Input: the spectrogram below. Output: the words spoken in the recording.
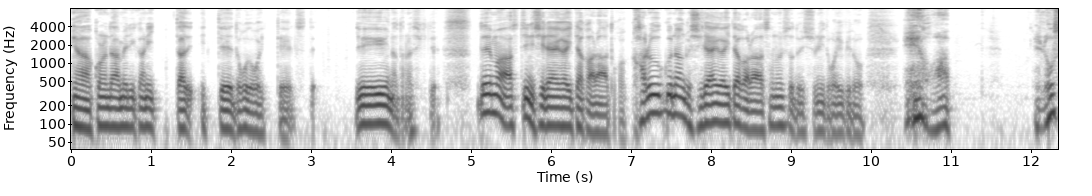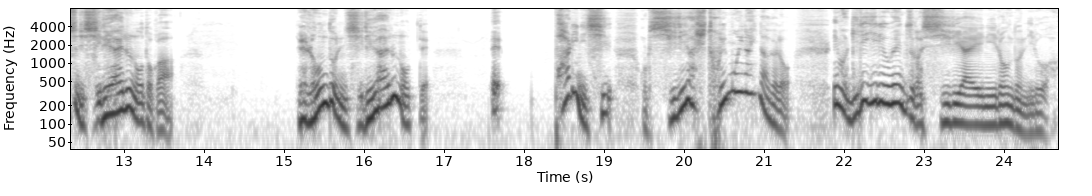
いや、この間アメリカに行った、行って、どこどこ行って、つって。で、えー、なんて話来て。で、まあ、あっちに知り合いがいたから、とか、軽くなんか知り合いがいたから、その人と一緒にとか言うけど、えあ、え、ロスに知り合えるの？とか、え、ロンドンに知り合えるの？って。え、パリにし、俺知り合い一人もいないんだけど、今ギリギリウエンツが知り合いにロンドンにいるわ。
